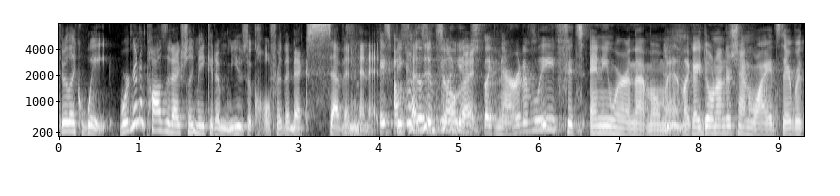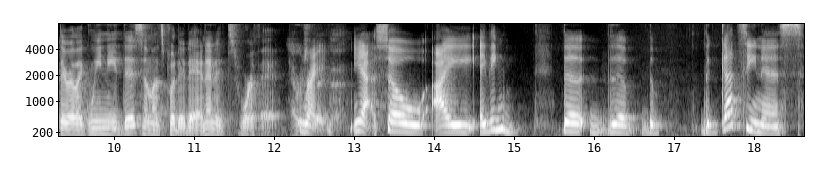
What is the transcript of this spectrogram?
they're like, wait, we're gonna pause it actually make it a musical for the next seven minutes It also because doesn't it's feel so like good. it's, like narratively fits anywhere in that moment. Like I don't understand why it's there, but they were like, "We need this, and let's put it in, and it's worth it." I right that. yeah so i i think the the the the gutsiness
